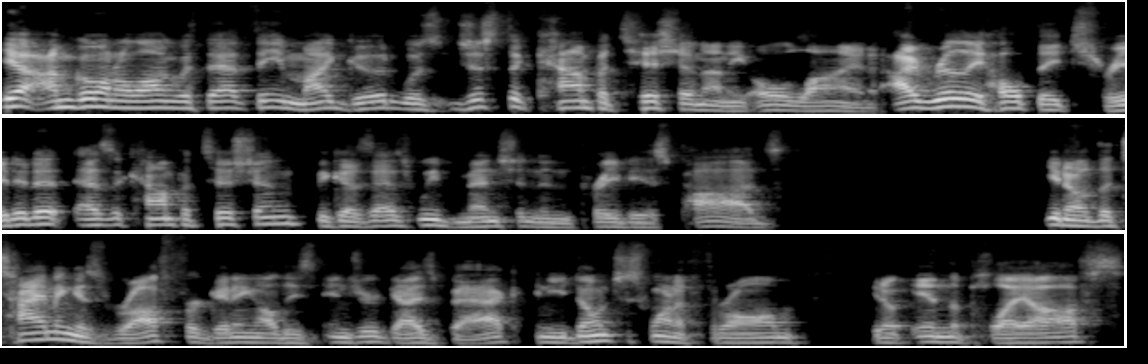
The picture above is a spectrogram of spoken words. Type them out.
Yeah, I'm going along with that theme. My good was just the competition on the old line. I really hope they treated it as a competition because, as we've mentioned in previous pods, you know, the timing is rough for getting all these injured guys back, and you don't just want to throw them, you know, in the playoffs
